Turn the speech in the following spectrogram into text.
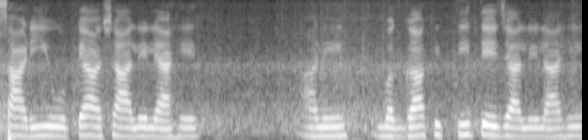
साडी ओट्या अशा आलेल्या आहेत. आणि बघा किती तेज आलेलं आहे.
